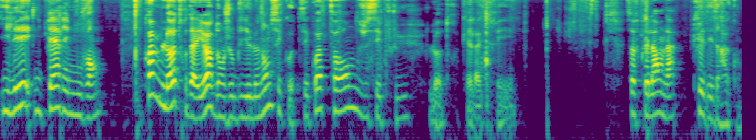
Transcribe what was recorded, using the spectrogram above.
Il est hyper émouvant. Comme l'autre d'ailleurs, dont j'ai oublié le nom, c'est quoi, quoi Thorn? Je sais plus, l'autre qu'elle a créé. Sauf que là, on n'a que des dragons.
